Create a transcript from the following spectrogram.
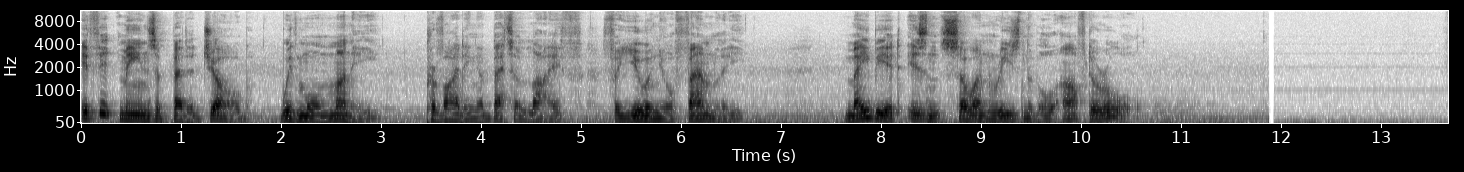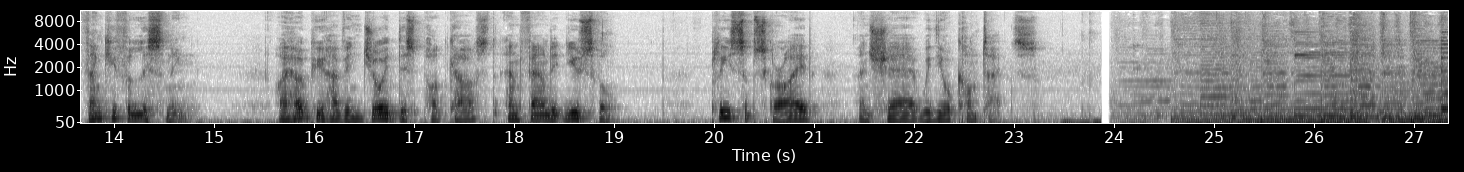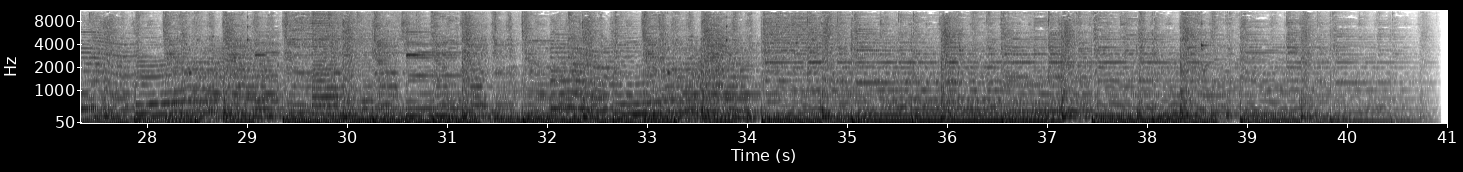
if it means a better job with more money, providing a better life for you and your family, maybe it isn't so unreasonable after all. Thank you for listening. I hope you have enjoyed this podcast and found it useful. Please subscribe and share with your contacts.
